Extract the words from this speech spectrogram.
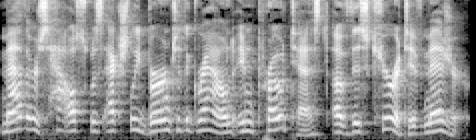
Mather's house was actually burned to the ground in protest of this curative measure.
